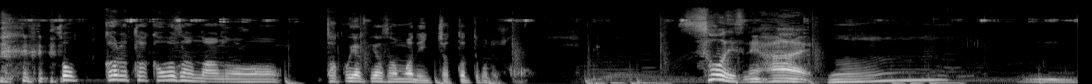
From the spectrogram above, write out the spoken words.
そっから高尾山のあの、たこ焼き屋さんまで行っちゃったってことですか？そうですね、はい。うーん。うん、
